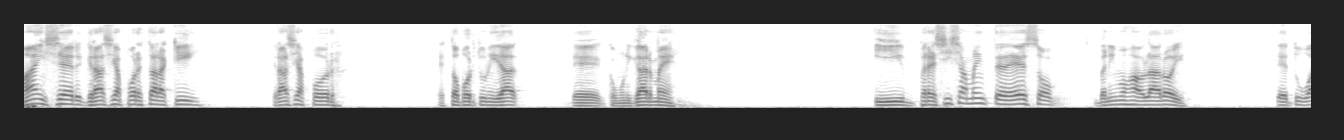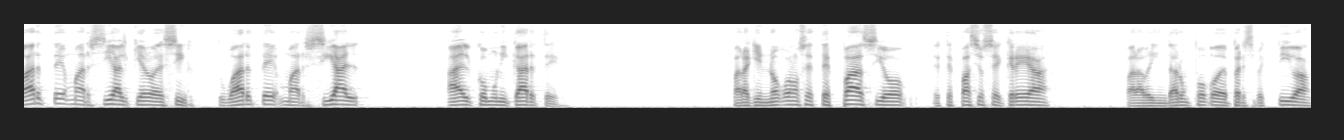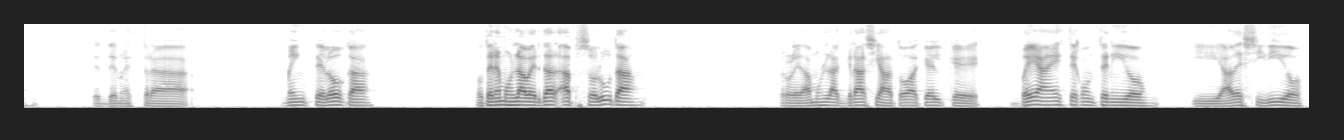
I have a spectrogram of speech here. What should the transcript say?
Maiser, gracias por estar aquí. Gracias por esta oportunidad de comunicarme. Y precisamente de eso venimos a hablar hoy. De tu arte marcial, quiero decir. Tu arte marcial al comunicarte. Para quien no conoce este espacio, este espacio se crea para brindar un poco de perspectiva desde nuestra mente loca. No tenemos la verdad absoluta, pero le damos las gracias a todo aquel que vea este contenido y ha decidido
